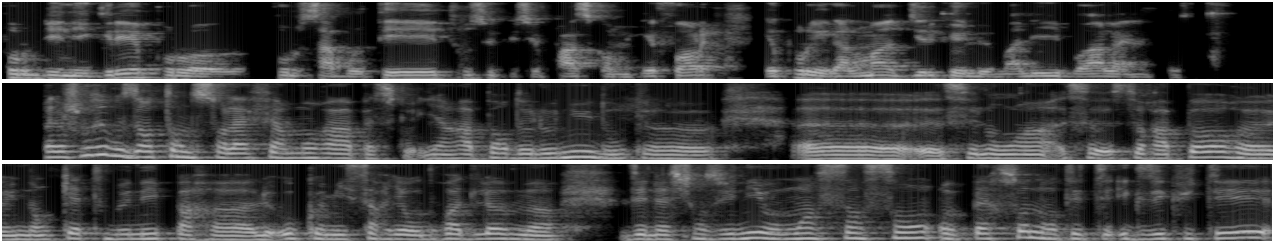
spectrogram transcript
pour dénigrer, pour, pour saboter tout ce qui se passe comme effort et pour également dire que le Mali, voilà, je voudrais vous entendre sur l'affaire Mora, parce qu'il y a un rapport de l'ONU. Donc, euh, euh, selon ce, rapport, euh, une enquête menée par le Haut Commissariat aux droits de l'homme des Nations Unies, au moins 500 personnes ont été exécutées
